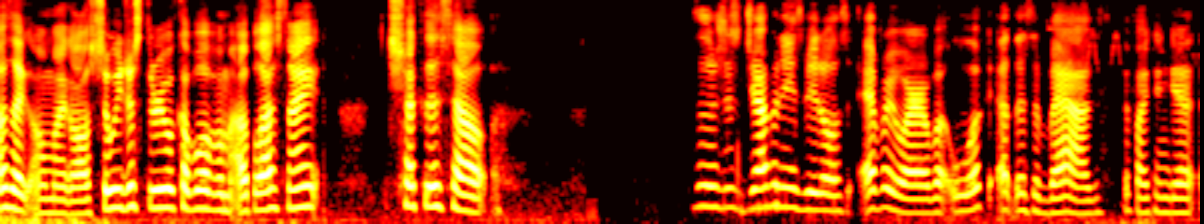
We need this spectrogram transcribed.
I was like, oh my gosh. So we just threw a couple of them up last night. Check this out. So there's just Japanese beetles everywhere, but look at this bag, if I can get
